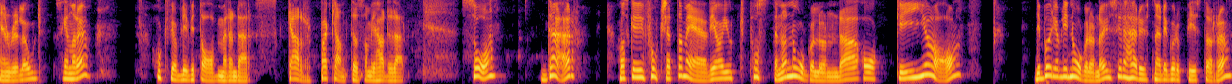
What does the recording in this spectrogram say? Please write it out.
En reload senare. Och vi har blivit av med den där skarpa kanten som vi hade där. Så, där. Vad ska vi fortsätta med? Vi har gjort posterna någorlunda och ja, det börjar bli någorlunda. Hur ser det här ut när det går upp i större?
